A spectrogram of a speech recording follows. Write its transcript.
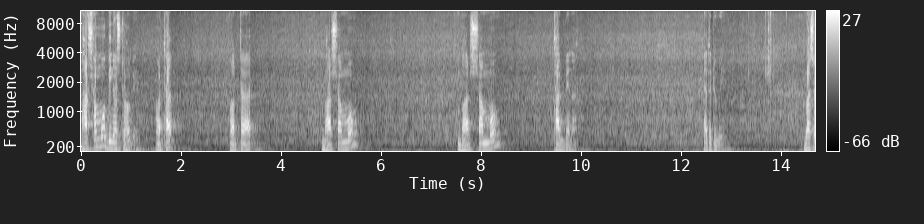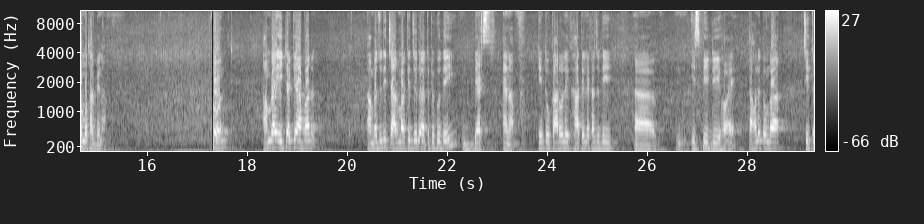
ভারসাম্য বিনষ্ট হবে। অর্থাৎ অর্থাৎ ভারসাম্য ভারসাম্য থাকবে না। এতটুকুই। ভারসাম্য থাকবে না। এখন আমরা এইটাকে আবার, আমরা যদি চার মার্কের জন্য এতটুকু দেই দ্যাটস অ্যানাফ কিন্তু কারও লেখা, হাতে লেখা যদি স্পিডি হয়, তাহলে তোমরা চিত্র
